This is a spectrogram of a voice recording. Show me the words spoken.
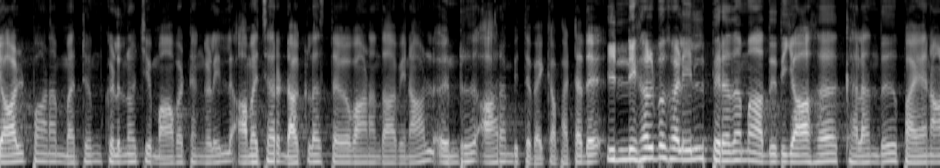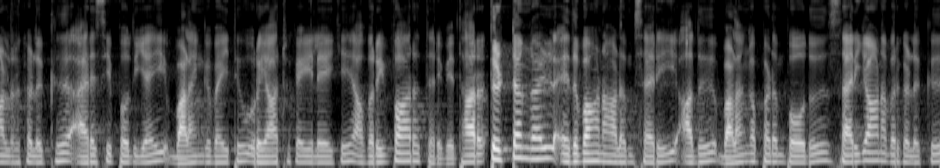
யாழ்ப்பாணம் மற்றும் கிளிநொச்சி மாவட்டங்களில் அமைச்சர் டக்ளஸ் தேவானந்தாவினால் இன்று ஆரம்பித்து வைக்கப்பட்டது. இந்நிகழ்வுகளில் பிரதம அதிதியாக கலந்து பயனாளர்களுக்கு அரிசி பொதியை வழங்கி வைத்து உரையாற்றுகையிலேயே அவர் இவ்வாறு தெரிவித்தார். திட்டங்கள் எதுவானாலும் சரி அது வழங்கப்படும் போது சரியானவர்களுக்கு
